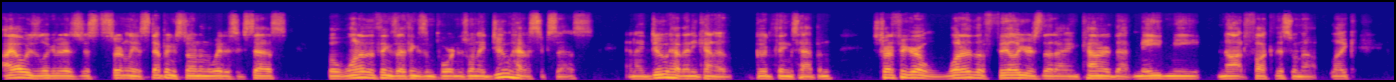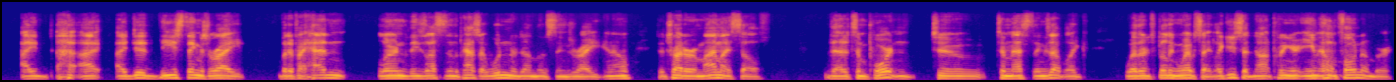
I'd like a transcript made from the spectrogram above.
I always look at it as just certainly a stepping stone on the way to success. But one of the things I think is important is when I do have success and I do have any kind of good things happen, is try to figure out what are the failures that I encountered that made me not fuck this one up. Like I I I did these things right, but if I hadn't learned these lessons in the past, I wouldn't have done those things right, you know, to try to remind myself that it's important to to mess things up. Like whether it's building a website, like you said, not putting your email and phone number.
